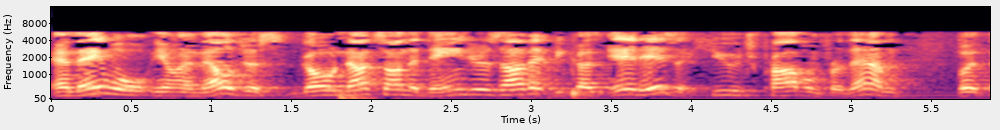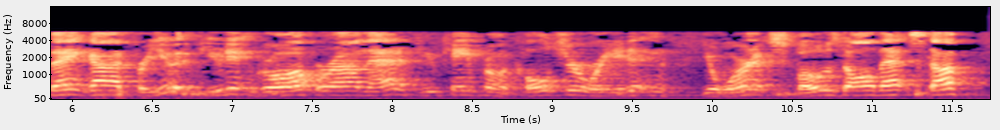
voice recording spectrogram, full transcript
And they will, you know, and they'll just go nuts on the dangers of it because it is a huge problem for them. But thank God for you. If you didn't grow up around that, if you came from a culture where you didn't, you weren't exposed to all that stuff,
